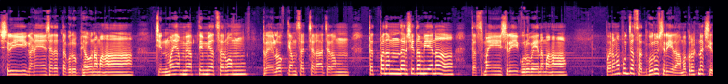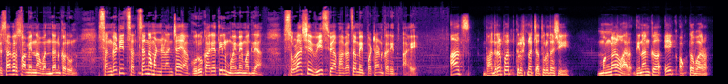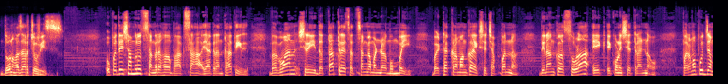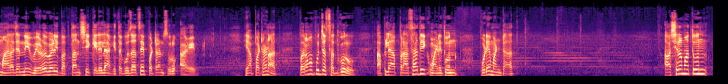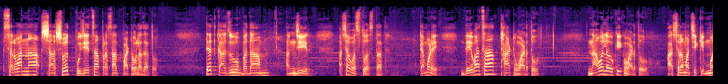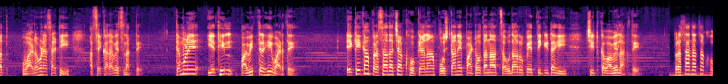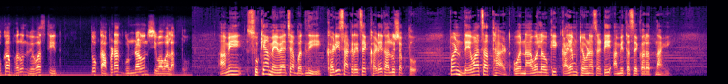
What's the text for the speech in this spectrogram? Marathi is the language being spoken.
श्री गणेशदत्त गुरुभ्यो नमः। चिन्मयं व्याप्तिं यत्सर्वं त्रैलोक्यं सच्चराचरं तत्पदं दर्शितं येन तस्मै श्री गुरुवे नमः। परमपूज्य सद्गुरू श्री रामकृष्ण क्षीरसागर स्वामींना वंदन करून संघटित सत्संग मंडळांच्या या गुरुकार्यातील मोहिमेमधल्या सोळाशे वीसव्या भागाचं मी पठण करीत आहे. आज भाद्रपद कृष्ण चतुर्दशी मंगळवार दिनांक एक ऑक्टोबर दोन हजार चोवीस. उपदेशामृत संग्रह भाग सहा या ग्रंथातील भगवान श्री दत्तात्रेय सत्संग मंडळ मुंबई बैठक क्रमांक एकशे छप्पन्न दिनांक सोळा एक एकोणीसशे त्र्याण्णव. परमपूज्य महाराजांनी वेळोवेळी भक्तांशी केलेल्या हितगुजाचे पठण सुरू आहे. या पठणात परमपूज्य सद्गुरू आपल्या प्रासादिक वाणीतून पुढे म्हणतात आश्रमातून सर्वांना शाश्वत पूजेचा प्रसाद पाठवला जातो. त्यात काजू बदाम अंजीर अशा वस्तू असतात. त्यामुळे देवाचा थाट वाढतो. नावलौकिक वाढतो. आश्रमाची किंमत वाढवण्यासाठी असे करावेच लागते. त्यामुळे येथील पावित्र्यही वाढते. एकेका प्रसादाच्या खोक्याला पोस्टाने पाठवताना चौदा रुपये तिकीटही चिटकवावे लागते. प्रसादाचा खोका भरून व्यवस्थित तो कापडात गुंडाळून शिवावा लागतो. आम्ही सुक्या मेव्याच्या बदली खडी साखरेचे खडे घालू शकतो पण देवाचा थाट व नावलौकिक कायम ठेवण्यासाठी आम्ही तसे करत नाही.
